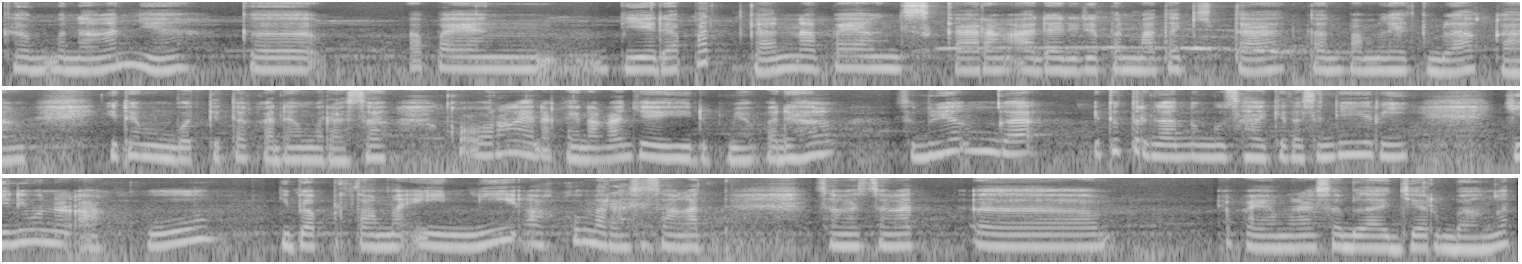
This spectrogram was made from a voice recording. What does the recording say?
kemenangannya ke apa yang dia dapatkan apa yang sekarang ada di depan mata kita tanpa melihat ke belakang itu yang membuat kita kadang merasa kok orang enak-enak aja ya hidupnya? Padahal sebenarnya enggak itu tergantung usaha kita sendiri. Jadi menurut aku di bab pertama ini aku merasa sangat sangat sangat uh, apa ya merasa belajar banget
